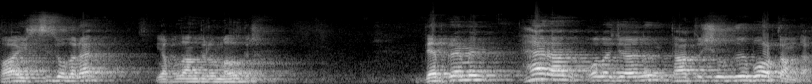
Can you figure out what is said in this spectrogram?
faizsiz olarak yapılandırılmalıdır. Depremin her an olacağının tartışıldığı bu ortamda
